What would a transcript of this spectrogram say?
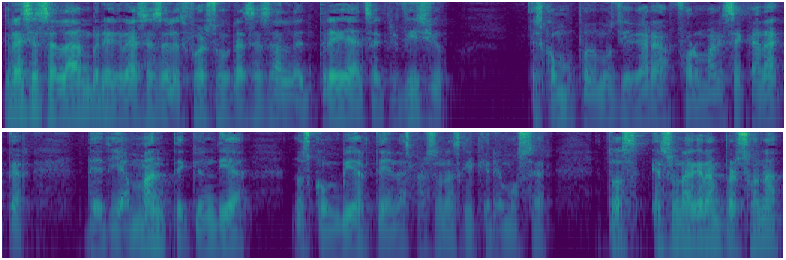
Gracias al hambre, gracias al esfuerzo, gracias a la entrega, al sacrificio, es como podemos llegar a formar ese carácter de diamante que un día nos convierte en las personas que queremos ser. Entonces, es una gran persona,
